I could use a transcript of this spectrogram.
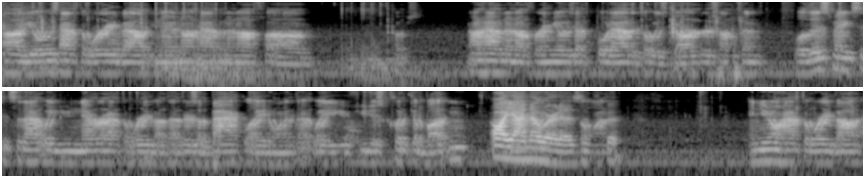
uh, you always have to worry about, you know, not having enough, um, oops, not having enough room. You always have to pull it out. It's always dark or something. Well, this makes it so that way you never have to worry about that. There's a backlight on it. That way, if you just click the button, Oh yeah, I know where it is. The It's one. good. and you don't have to worry about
